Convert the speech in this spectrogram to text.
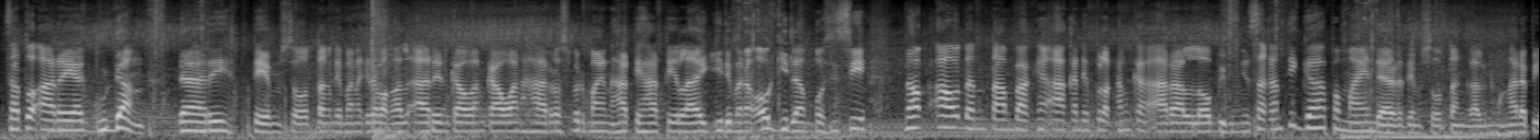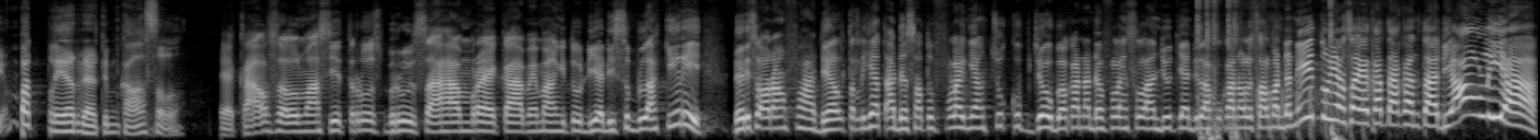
satu area gudang dari tim Sulteng. Di mana kita bakal arin kawan-kawan harus bermain hati-hati lagi. Di mana Ogi dalam posisi knockout dan tampaknya akan dipulangkan ke arah lobby. Menyisakan tiga pemain dari tim Sulteng kali menghadapi empat player dari tim Kalsel. Ya Kalsel masih terus berusaha mereka memang itu dia di sebelah kiri dari seorang Fadel terlihat ada satu flank yang cukup jauh bahkan ada flank selanjutnya dilakukan oleh Salman dan itu yang saya katakan tadi Aulia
